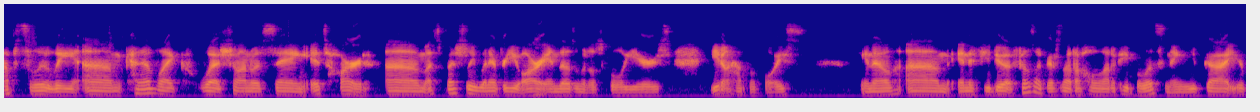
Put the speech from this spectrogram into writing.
Absolutely. Um, kind of like what Sean was saying, it's hard, um, especially whenever you are in those middle school years. You don't have a voice, you know? Um, and if you do, it feels like there's not a whole lot of people listening. You've got your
